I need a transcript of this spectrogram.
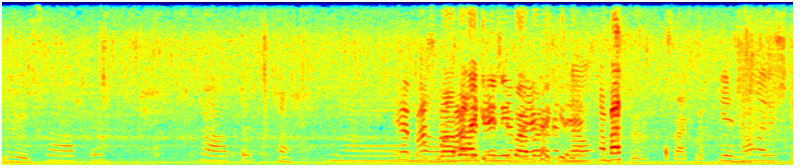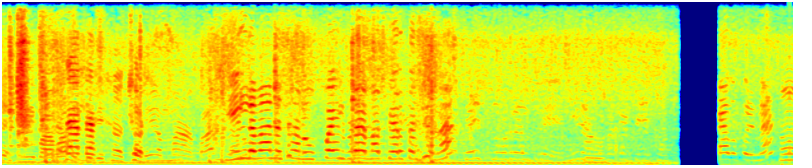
ಹ್ಞೂ ಸಾತು ಸಾತು ಬಾಬಾಳ ಹಾಕಿರಿ ನೀ ಬಾಬಾಳ ಹಾಕಿರಿ. ಬಸ್ ಹ್ಞೂ ಸಾಕು ಬಿಡು. ಏನೋ ಅರಿಷ್ಟ. ನೀ ಬಾಬಾಳ ಹಾಕಿರಿ. ಚೋಡಿ ಇಲ್ಲವ ನಾನು ಉಪ್ಪ ಇಲ್ಲಿ ಬಿಡ ಮತ್ತೆ ಬೇರೆ ತರ್ತೀನ ಹ್ಞೂ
